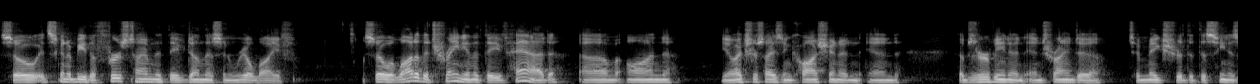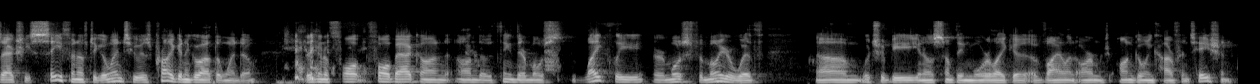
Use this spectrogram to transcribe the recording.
So it's going to be the first time that they've done this in real life. So a lot of the training that they've had um, on, you know, exercising caution and, and observing and, and trying to to make sure that the scene is actually safe enough to go into is probably going to go out the window. They're going to fall fall back on on the thing they're most likely or most familiar with, um, which would be you know something more like a, a violent armed ongoing confrontation.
